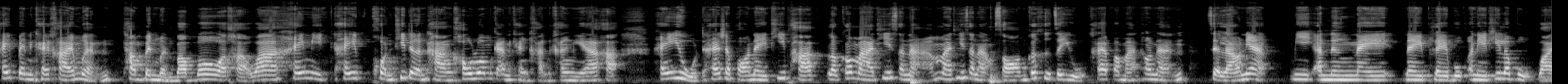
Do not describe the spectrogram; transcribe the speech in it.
ให้เป็นคล้าย ๆ เหมือนทำเป็นเหมือนบับเบิลอะค่ะ ว่าให้มีให้คนที่เดินทางเข้าร่วมการแข่งขันครั้งนี้ค่ะ ให้อยู่แค่เฉพาะในที่พัก แล้วก็มาที่สนามมาที่สนามซ้อมก็คือจะอยู่แค่ประมาณเท่านั้น เสร็จแล้วเนี่ยมีอันนึงในใน playbook อันนี้ที่ระบุไว้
